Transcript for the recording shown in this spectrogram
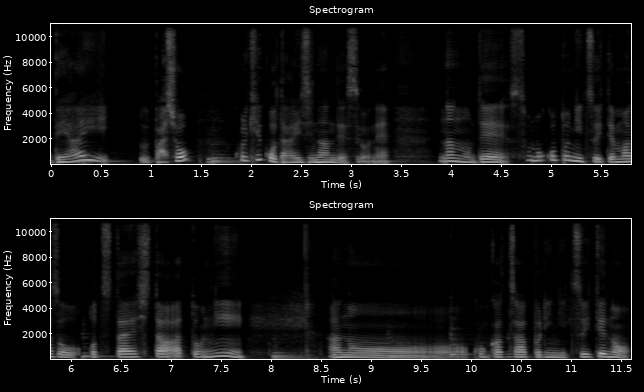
出会い場所？これ結構大事なんですよね。なのでそのことについてまずお伝えした後にあのー、婚活アプリについての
